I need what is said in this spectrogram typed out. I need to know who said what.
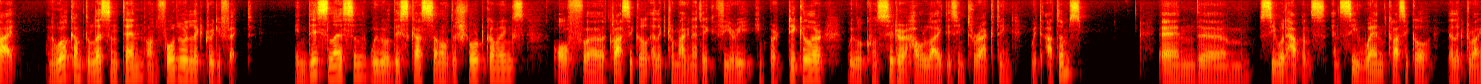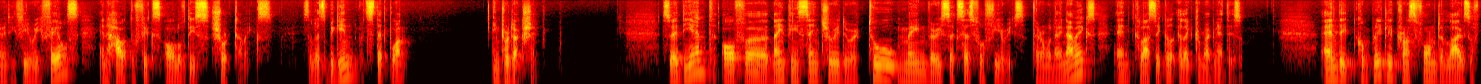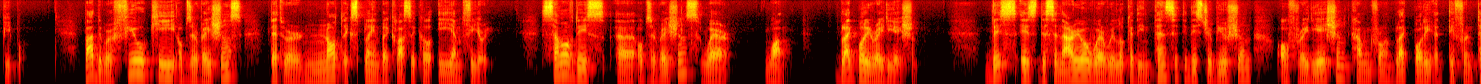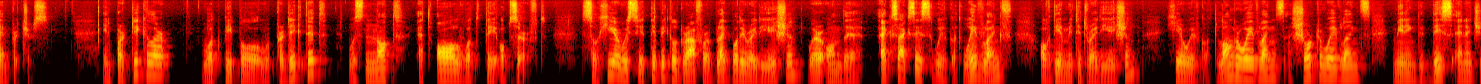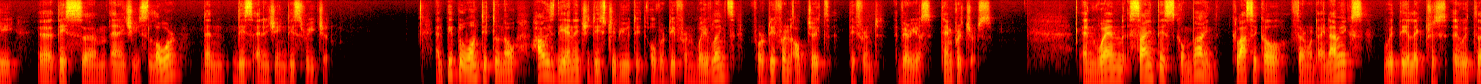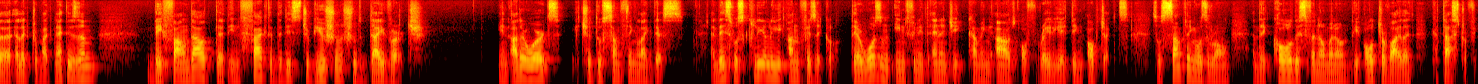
Speaker 1: Hi, and welcome to lesson 10 on photoelectric effect. In this lesson, we will discuss some of the shortcomings of uh, classical electromagnetic theory. In particular, we will consider how light is interacting with atoms and um, see what happens and see when classical electromagnetic theory fails and how to fix all of these shortcomings. So let's begin with step one, introduction. So at the end of uh, 19th century, there were two main very successful theories, thermodynamics and classical electromagnetism. And they completely transformed the lives of people. But there were few key observations that were not explained by classical EM theory. Some of these uh, observations were, one, blackbody radiation. This is the scenario where we look at the intensity distribution of radiation coming from a black body at different temperatures. In particular, what people predicted was not at all what they observed. So here we see a typical graph for a blackbody radiation, where on the x-axis we've got wavelength of the emitted radiation. Here we've got longer wavelengths and shorter wavelengths, meaning that this energy, uh, this um, energy is lower than this energy in this region. And people wanted to know how is the energy distributed over different wavelengths for different objects, different various temperatures. And when scientists combined classical thermodynamics with, the electric, with uh, electromagnetism, they found out that in fact the distribution should diverge. In other words, it should do something like this. And this was clearly unphysical. There wasn't infinite energy coming out of radiating objects. So something was wrong, and they called this phenomenon the ultraviolet catastrophe.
